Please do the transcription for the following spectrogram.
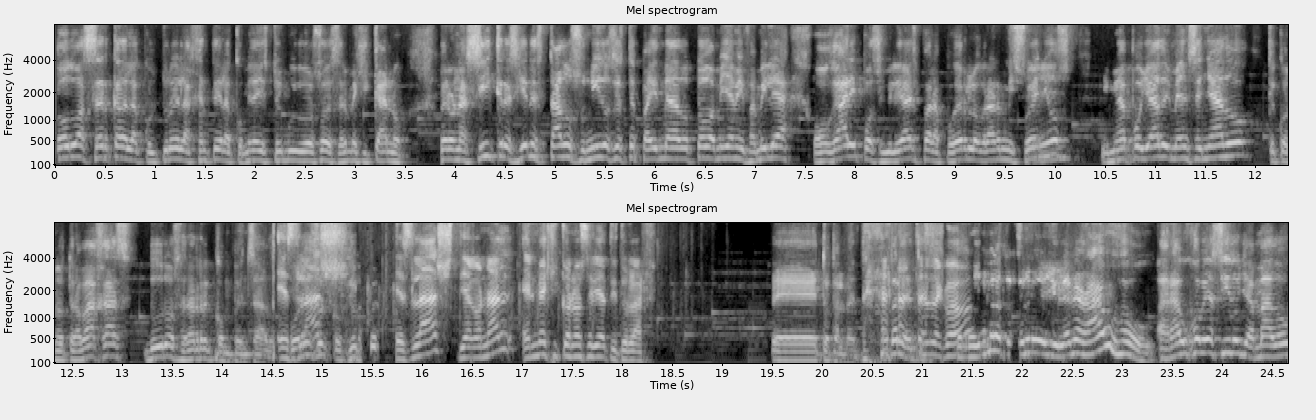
todo acerca de la cultura y la gente de la comida y estoy muy orgulloso de ser mexicano. Pero nací, crecí en Estados Unidos y este país me ha dado todo a mí y a mi familia, hogar y posibilidades para poder lograr mis sueños y me ha apoyado y me ha enseñado que cuando trabajas duro serás recompensado. Slash, diagonal, en México no sería titular. Eh, totalmente, totalmente. Como llama la atención de Julián Araujo. Araujo había sido llamado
